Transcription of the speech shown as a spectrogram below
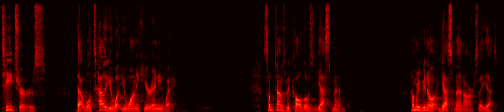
teachers that will tell you what you want to hear anyway. Sometimes we call those yes men. How many of you know what yes men are? Say yes.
